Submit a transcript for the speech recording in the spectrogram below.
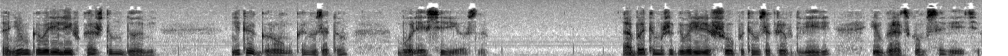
О нем говорили и в каждом доме, не так громко, но зато более серьезно. Об этом же говорили шепотом, закрыв двери, и в городском совете.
